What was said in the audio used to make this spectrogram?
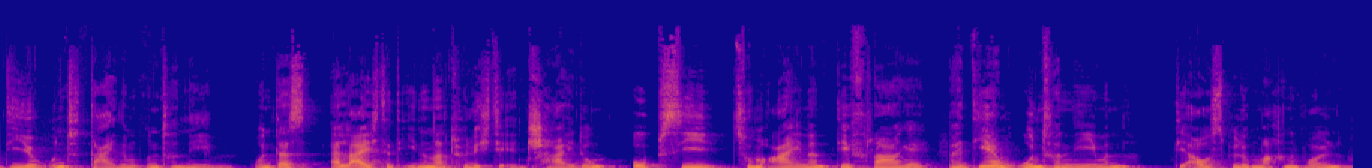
dir und deinem Unternehmen. Und das erleichtert ihnen natürlich die Entscheidung, ob sie zum einen die Frage bei dir im Unternehmen die Ausbildung machen wollen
